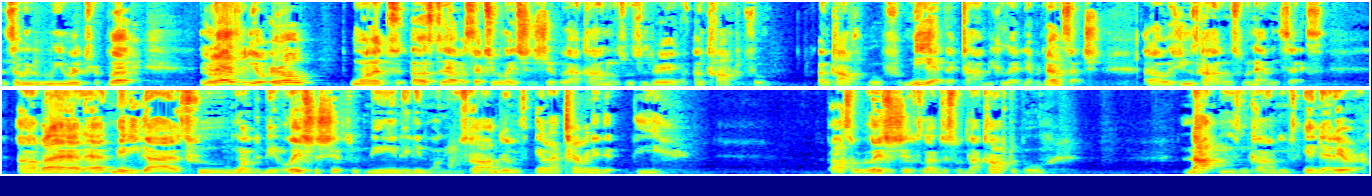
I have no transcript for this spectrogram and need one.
And so we, we were, but in the last video, Earl wanted to, us to have a sexual relationship without condoms, which was very uncomfortable, uncomfortable for me at that time because I'd never done such. I'd always used condoms when having sex. Uh, but I had had many guys who wanted to be in relationships with me and they didn't want to use condoms, and I terminated the possible relationships because I just was not comfortable not using condoms in that era.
